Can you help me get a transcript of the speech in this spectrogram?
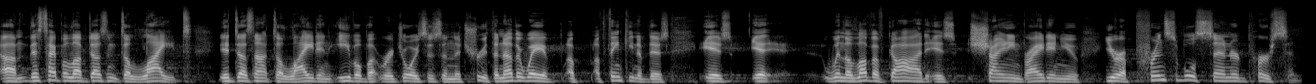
um, this type of love doesn't delight. It does not delight in evil, but rejoices in the truth. Another way of, of, of thinking of this is it, when the love of God is shining bright in you, you're a principle centered person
